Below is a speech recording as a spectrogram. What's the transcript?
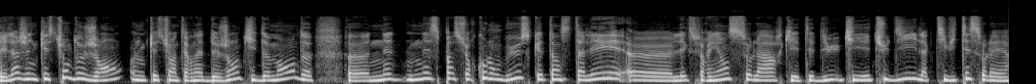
Et là, j'ai une question de Jean, une question internet de Jean qui demande n'est-ce pas sur Columbus qu'est installée l'expérience solaire qui, était qui étudie l'activité solaire?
